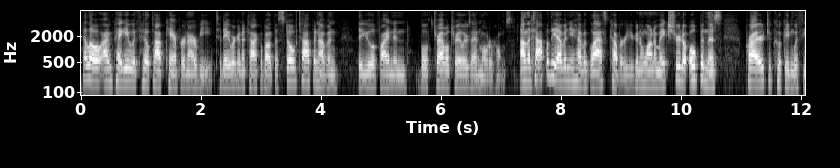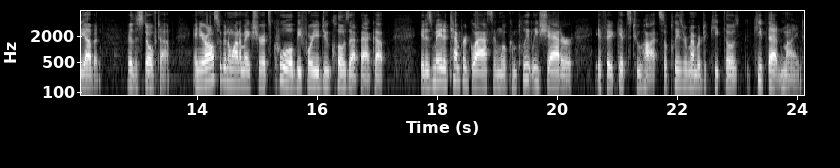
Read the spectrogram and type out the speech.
Hello, I'm Peggy with Hilltop Camper and RV. Today we're going to talk about the stovetop and oven that you will find in both travel trailers and motorhomes. On the top of the oven you have a glass cover. You're going to want to make sure to open this prior to cooking with the oven, or the stovetop. And you're also going to want to make sure it's cool before you do close that back up. It is made of tempered glass and will completely shatter if it gets too hot. So please remember to keep those keep that in mind.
